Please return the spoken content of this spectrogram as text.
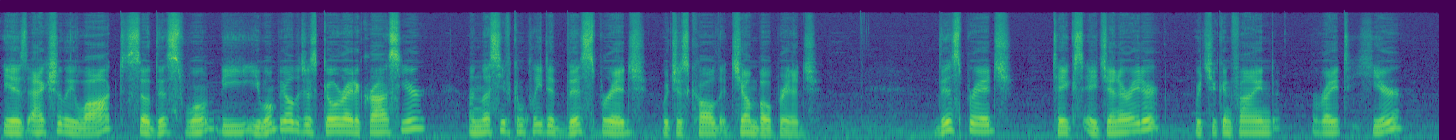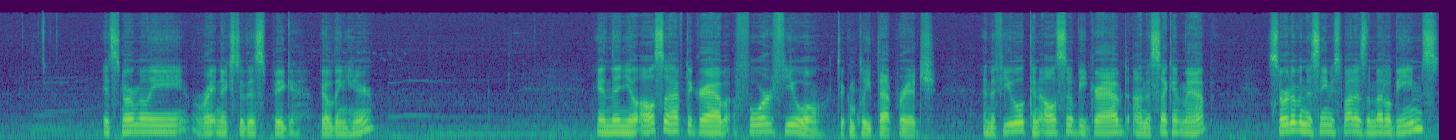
is actually locked, so this won't be, you won't be able to just go right across here unless you've completed this bridge, which is called Jumbo Bridge. This bridge takes a generator, which you can find right here. It's normally right next to this big building here. And then you'll also have to grab four fuel to complete that bridge. And the fuel can also be grabbed on the second map, sort of in the same spot as the metal beams,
